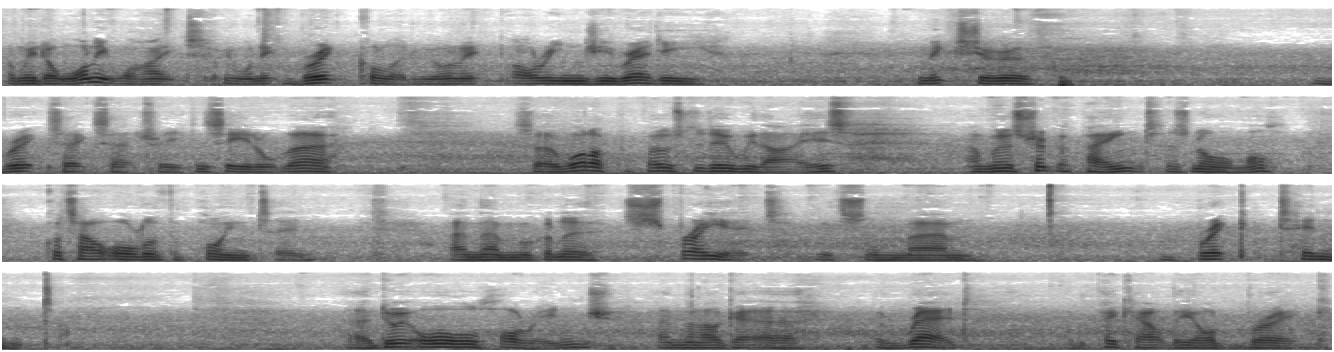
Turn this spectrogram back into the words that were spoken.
And we don't want it white, we want it brick coloured, we want it orangey ready mixture of bricks etc you can see it up there so what I propose to do with that is I'm going to strip the paint as normal cut out all of the pointing and then we're going to spray it with some um, brick tint. Uh, do it all orange and then I'll get a, a red and pick out the odd brick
